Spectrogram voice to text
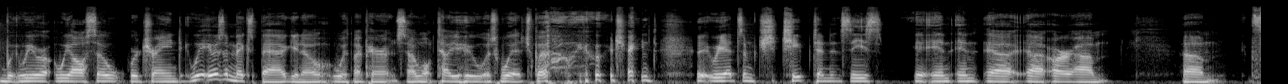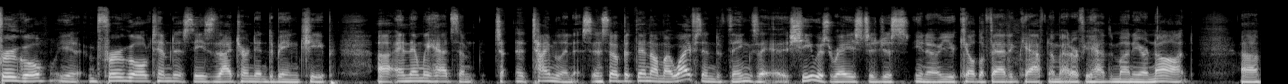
we, we were we also were trained. We, it was a mixed bag, you know, with my parents. I won't tell you who was which, but we were trained. We had some ch- cheap tendencies in in uh, uh, our um, um, frugal, you know, frugal tendencies that I turned into being cheap. Uh, and then we had some t- uh, timeliness. And so, but then on my wife's end of things, uh, she was raised to just, you know, you kill the fatted calf no matter if you had the money or not. Uh,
